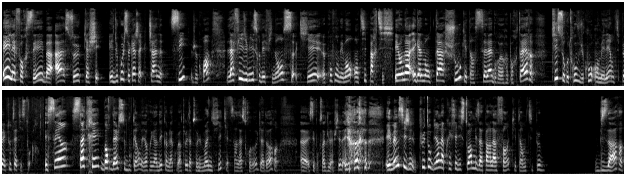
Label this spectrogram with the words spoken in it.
et il est forcé bah, à se cacher. Et du coup, il se cache avec Chan Tsi, je crois, la fille du ministre des Finances, qui est profondément anti-parti. Et on a également Ta Shu, qui est un célèbre reporter, qui se retrouve du coup emmêlé un petit peu avec toute cette histoire. Et c'est un sacré bordel ce bouquin, d'ailleurs regardez comme la couverture est absolument magnifique, c'est un astronaute, j'adore. Euh, c'est pour ça que je l'ai acheté d'ailleurs. Et même si j'ai plutôt bien apprécié l'histoire, mis à part la fin, qui est un petit peu bizarre,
